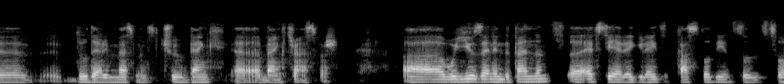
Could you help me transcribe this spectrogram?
uh, do their investments through bank uh, bank transfer. we use an independent FCA regulated custodian, so so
